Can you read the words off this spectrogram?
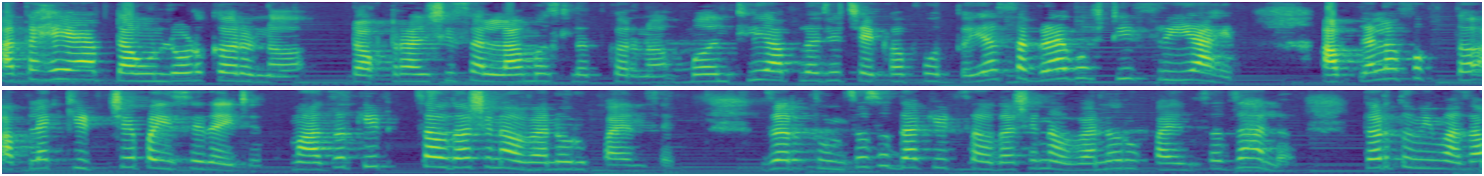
आता हे ॲप डाउनलोड करणं डॉक्टरांशी सल्ला मसलत करणं मंथली आपलं जे चेकअप होतं या सगळ्या गोष्टी फ्री आहेत. आपल्याला फक्त आपल्या किटचे पैसे द्यायचे माझं किट चौदाशे नव्याण्णव रुपयांचं आहे. जर तुमचं सुद्धा किट चौदाशे नव्याण्णव रुपयांचं झालं तर तुम्ही माझा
